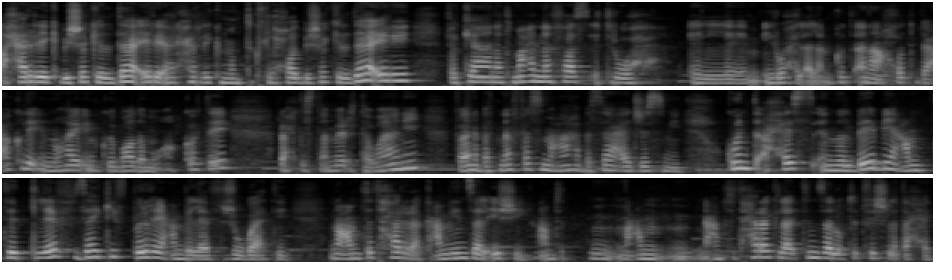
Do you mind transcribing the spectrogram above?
أحرك بشكل دائري أحرك منطقة الحوض بشكل دائري فكانت مع النفس تروح. يروح الألم. كنت أنا أحط بعقلي إنه هاي انقباضة مؤقتة رح تستمر ثواني فأنا بتنفس معاها بساعد جسمي. كنت أحس إنه البيبي عم تتلف زي كيف برغي عم بلف جواتي. إنه عم تتحرك عم ينزل إشي عم تت... عم عم تتحرك لتنزل وتدفش لتحت.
